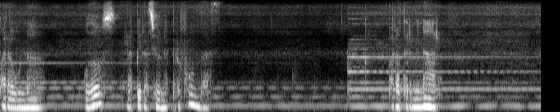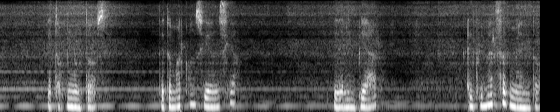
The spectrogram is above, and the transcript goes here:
para una o dos respiraciones profundas. Para terminar estos minutos de tomar conciencia y de limpiar el primer segmento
